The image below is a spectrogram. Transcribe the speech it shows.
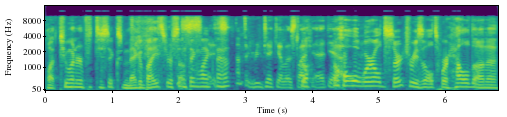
what 256 megabytes or something like that. Something ridiculous like the, that. Yeah. The whole world search results were held on a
